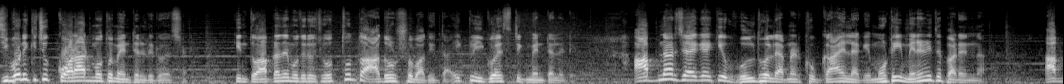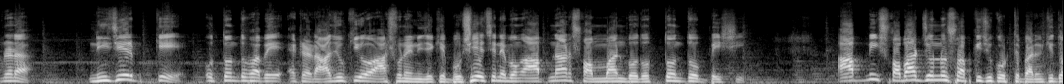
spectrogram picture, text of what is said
জীবনে কিছু করার মতো মেন্টালিটি রয়েছে। কিন্তু আপনাদের মধ্যে রয়েছে অত্যন্ত আদর্শবাদিতা একটু ইগোয়েস্টিক মেন্টালিটি আপনার জায়গায় কেউ ভুল ধরলে আপনার খুব গায়ে লাগে, মোটেই মেনে নিতে পারেন না। আপনারা নিজেরকে অত্যন্তভাবে একটা রাজকীয় আসনে নিজেকে বসিয়েছেন এবং আপনার সম্মানবোধ অত্যন্ত বেশি। আপনি সবার জন্য সব কিছু করতে পারেন, কিন্তু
